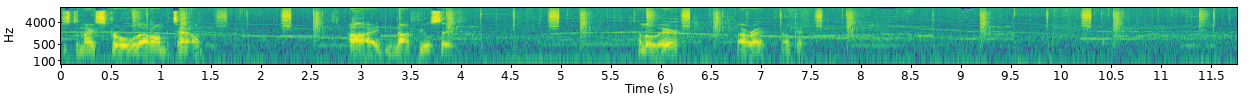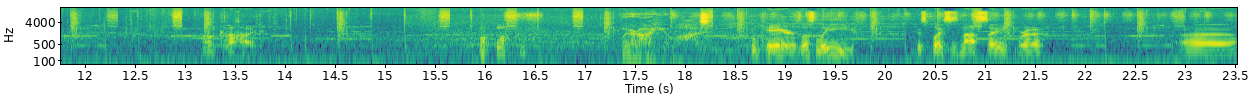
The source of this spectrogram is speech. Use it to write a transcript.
Just a nice stroll out on the town. I do not feel safe. Hello there. All right. Okay. Oh God. Where are you, Oz? Who cares? Let's leave. This place is not safe, bruh. Uh,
